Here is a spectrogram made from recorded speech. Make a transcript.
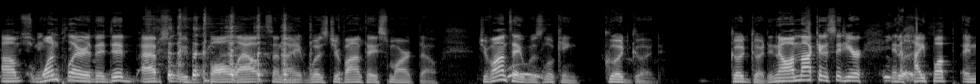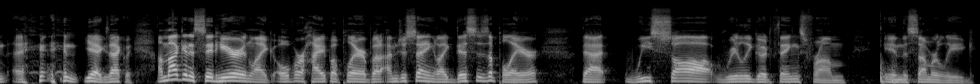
Um, one player that did absolutely ball out tonight was Javonte Smart, though. Javonte was looking good, good, good, good. Now I'm not going to sit here Too and good. hype up and, and yeah, exactly. I'm not going to sit here and like overhype a player, but I'm just saying like this is a player that we saw really good things from in the summer league,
